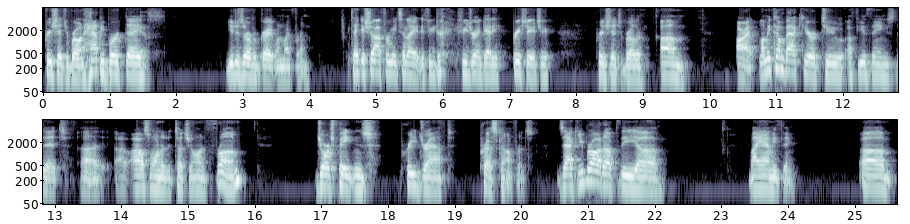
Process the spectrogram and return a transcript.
Appreciate you, bro. And happy birthday. Yes. You deserve a great one, my friend. Take a shot for me tonight if you if you drink, Eddie. Appreciate you. Appreciate you, brother. Um, all right, let me come back here to a few things that uh, I also wanted to touch on from George Paton's pre-draft press conference. Zach, you brought up the uh, Miami thing. Um,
